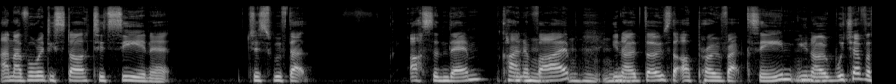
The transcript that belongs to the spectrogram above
and I've already started seeing it just with that us and them kind of mm-hmm. vibe. You know, those that are pro vaccine, you know, whichever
